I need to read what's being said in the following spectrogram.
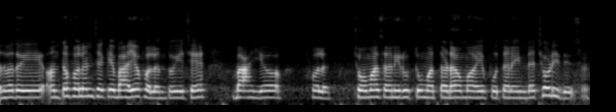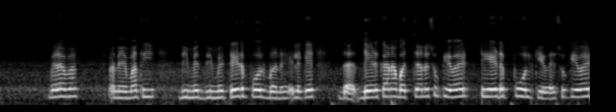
અથવા તો એ અંતફલન છે કે બાહ્ય ફલન તો એ છે બાહ્ય ફલન ચોમાસાની ઋતુમાં તળાવમાં એ પોતાના ઈંડા છોડી દે છે. બરાબર? અને એમાંથી ધીમે ધીમે ટેડપોલ બને. એટલે કે દેડકાના બચ્ચાને શું કહેવાય? ટેડપોલ કહેવાય. શું કહેવાય?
